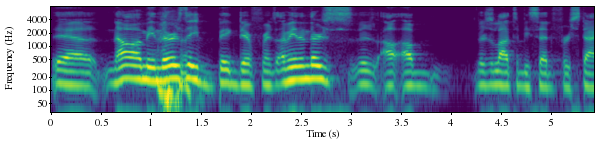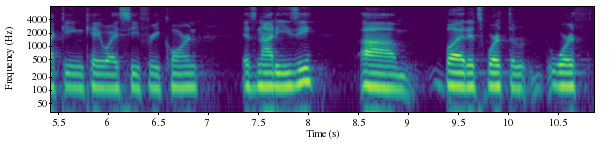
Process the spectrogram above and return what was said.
Yeah. No, I mean, there's a big difference. I mean, there's there's I'll, I'll, there's a lot to be said for stacking KYC free corn it's not easy, um, but it's worth the worth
